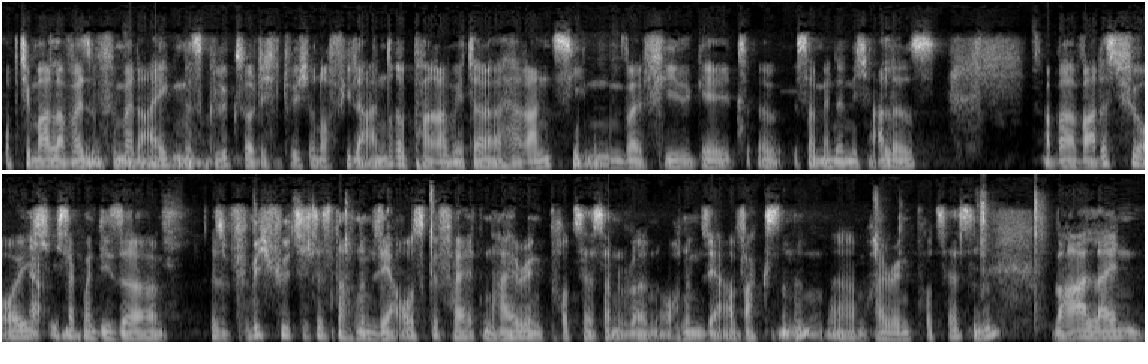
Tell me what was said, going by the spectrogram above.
Optimalerweise für mein eigenes Glück sollte ich natürlich auch noch viele andere Parameter heranziehen, weil viel Geld äh, ist am Ende nicht alles. Aber war das für euch, ja. ich sag mal, dieser, also für mich fühlt sich das nach einem sehr ausgefeilten Hiring-Prozess an oder auch einem sehr erwachsenen ähm, Hiring-Prozess. Mhm. War allein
